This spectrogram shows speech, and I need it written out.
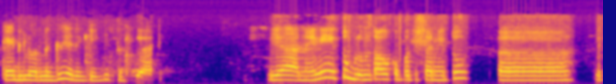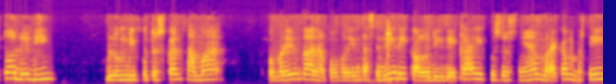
Kayak di luar negeri ada yang kayak gitu. Ya, nah ini itu belum tahu keputusan itu eh itu ada di belum diputuskan sama pemerintah. Nah, pemerintah sendiri kalau di DKI khususnya mereka masih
